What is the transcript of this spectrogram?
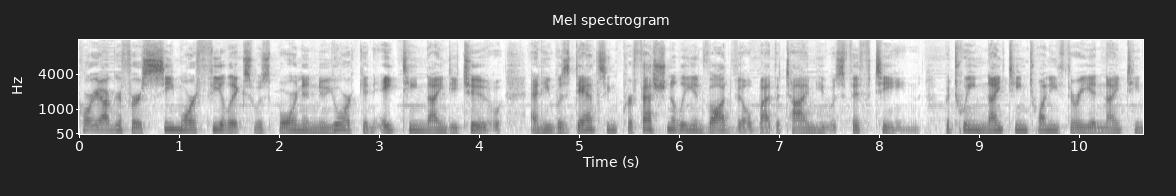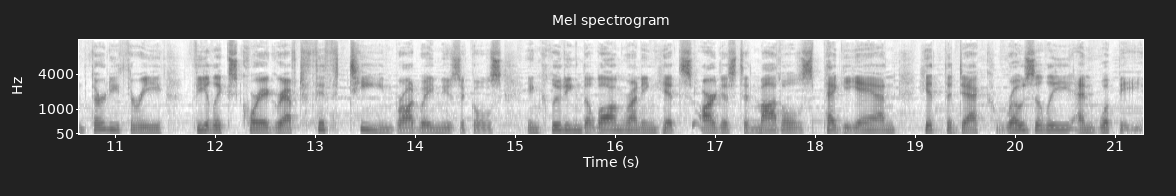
Choreographer Seymour Felix was born in New York in 1892, and he was dancing professionally in vaudeville by the time he was 15. Between 1923 and 1933, Felix choreographed 15 Broadway musicals, including the long running hits Artist and Models, Peggy Ann, Hit the Deck, Rosalie, and Whoopee.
